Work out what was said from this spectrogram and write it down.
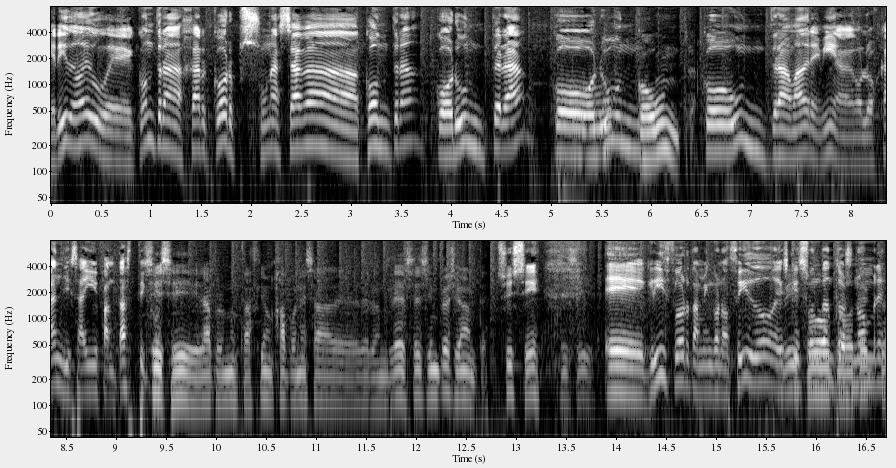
Querido Edu, contra Hard Corps, una saga contra, coruntra, corun, Countra. countra, madre mía, con los kanjis ahí fantásticos. Sí, sí, la pronunciación japonesa de, de lo inglés es impresionante. sí. sí. Sí, sí. Eh, también conocido, es que son tantos nombres.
